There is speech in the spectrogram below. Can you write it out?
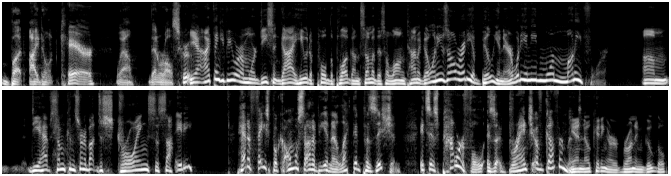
but I don't care, well, then we're all screwed. Yeah, I think if you were a more decent guy, he would have pulled the plug on some of this a long time ago. And he was already a billionaire. What do you need more money for? Um, do you have some concern about destroying society? Head of Facebook almost ought to be an elected position. It's as powerful as a branch of government. Yeah, no kidding. Or running Google.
